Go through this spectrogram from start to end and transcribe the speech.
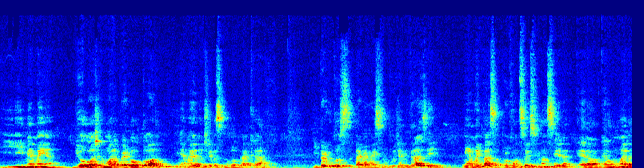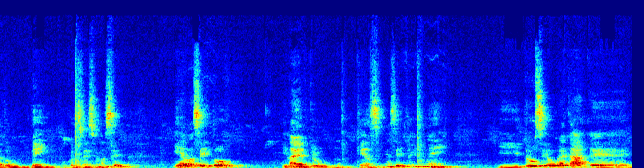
E minha mãe biológica mora perto do autódromo e minha mãe adotiva se mudou pra cá. E perguntou se- pra minha mãe se não podia me trazer. Minha mãe passa por condições financeiras, era, ela não era tão bem por condições financeiras, e ela aceitou. E na época eu, criancinha, aceitei também. E trouxe eu pra cá. É,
